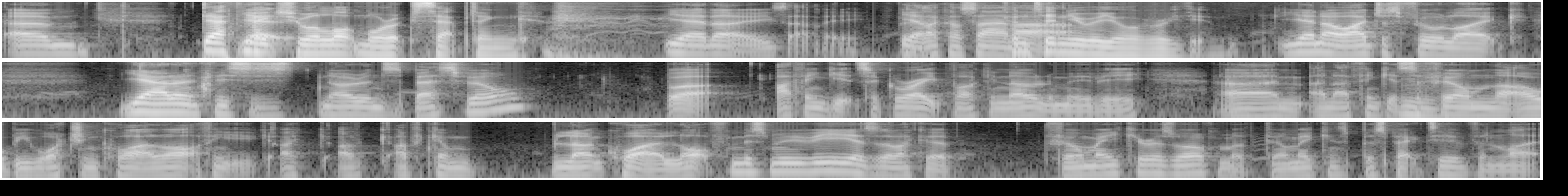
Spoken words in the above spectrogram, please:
Um, Death yeah. makes you a lot more accepting. yeah, no, exactly. Yeah, like I was saying, Continue with your review. yeah, no, I just feel like, yeah, I don't think this is Nolan's best film, but I think it's a great fucking Nolan movie, um, and I think it's a film that I'll be watching quite a lot. I think I, I've, I think I'm learned quite a lot from this movie as a, like a filmmaker as well, from a filmmaking perspective, and like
